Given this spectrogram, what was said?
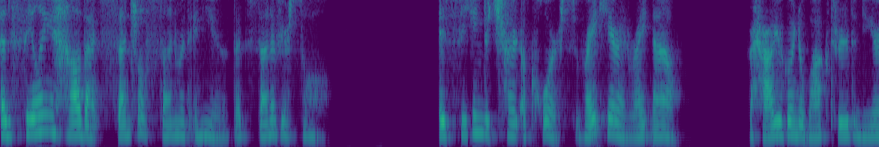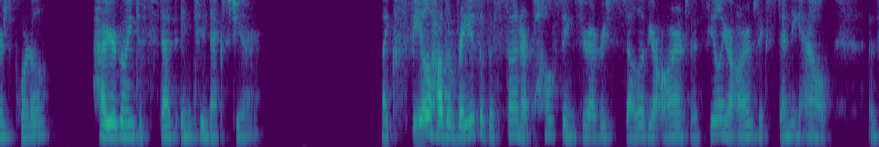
and feeling how that central sun within you, that sun of your soul, is seeking to chart a course right here and right now for how you're going to walk through the New Year's portal, how you're going to step into next year. Like, feel how the rays of the sun are pulsing through every cell of your arms and feel your arms extending out and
